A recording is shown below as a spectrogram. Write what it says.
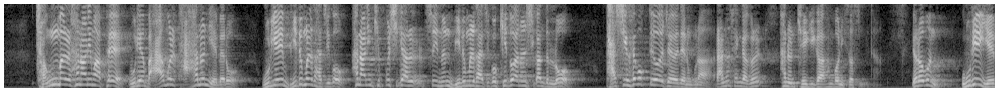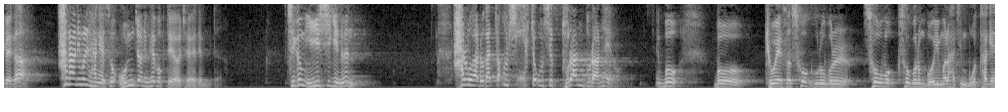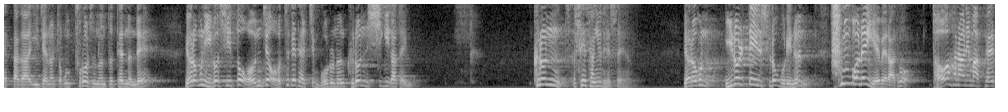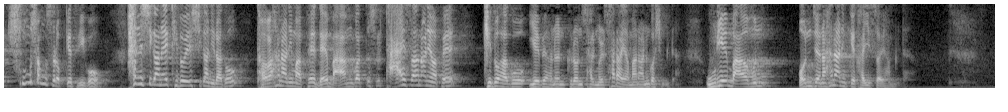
정말 하나님 앞에 우리의 마음을 다하는 예배로 우리의 믿음을 가지고 하나님 기쁘시게 할 수 있는 믿음을 가지고 기도하는 시간들로 다시 회복되어져야 되는구나 라는 생각을 하는 계기가 한 번 있었습니다. 여러분, 우리의 예배가 하나님을 향해서 온전히 회복되어져야 됩니다. 지금 이 시기는 하루하루가 조금씩 조금씩 불안불안해요. 뭐, 뭐, 교회에서 소그룹을, 소, 소그룹 모임을 하지 못하게 했다가 이제는 조금 풀어주는 듯 했는데 여러분 이것이 또 언제 어떻게 될지 모르는 그런 시기가 됩니다. 그런 세상이 됐어요. 여러분, 이럴 때일수록 우리는 한 번의 예배라도 더 하나님 앞에 충성스럽게 드리고 한 시간의 기도의 시간이라도 더 하나님 앞에 내 마음과 뜻을 다해서 하나님 앞에 기도하고 예배하는 그런 삶을 살아야만 하는 것입니다. 우리의 마음은 언제나 하나님께 가 있어야 합니다.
